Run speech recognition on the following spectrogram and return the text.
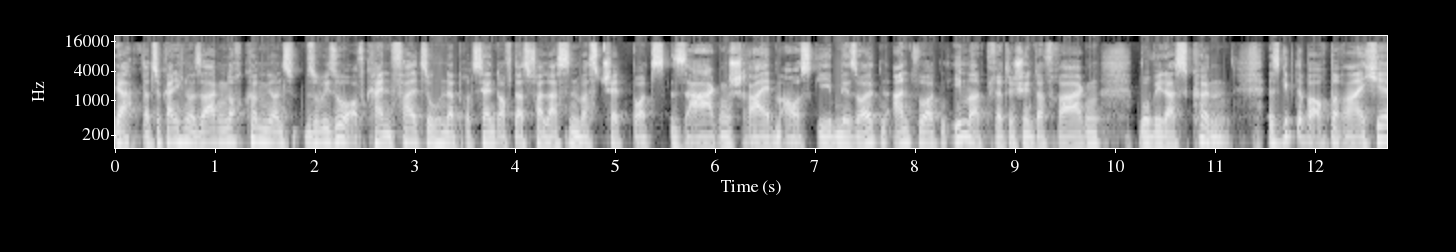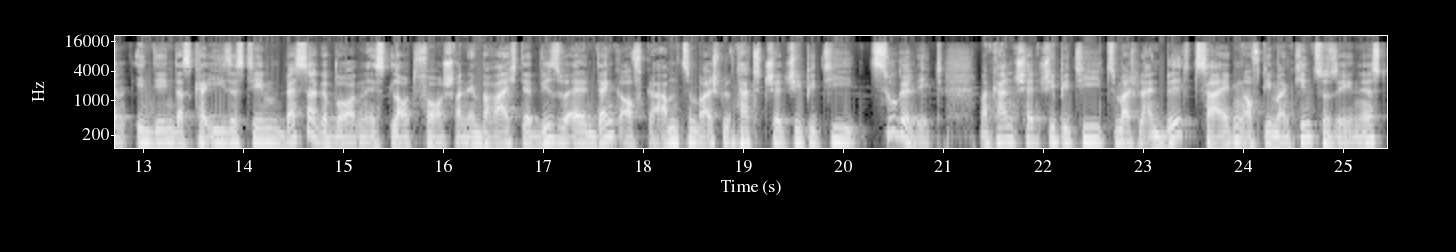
Ja, dazu kann ich nur sagen, noch können wir uns sowieso auf keinen Fall zu 100 Prozent auf das verlassen, was Chatbots sagen, schreiben, ausgeben. Wir sollten Antworten immer kritisch hinterfragen, wo wir das können. Es gibt aber auch Bereiche, in denen das KI-System besser geworden ist, laut Forschern. Im Bereich der visuellen Denkaufgaben zum Beispiel hat ChatGPT zugelegt. Man kann ChatGPT zum Beispiel ein Bild zeigen, auf dem ein Kind zu sehen ist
